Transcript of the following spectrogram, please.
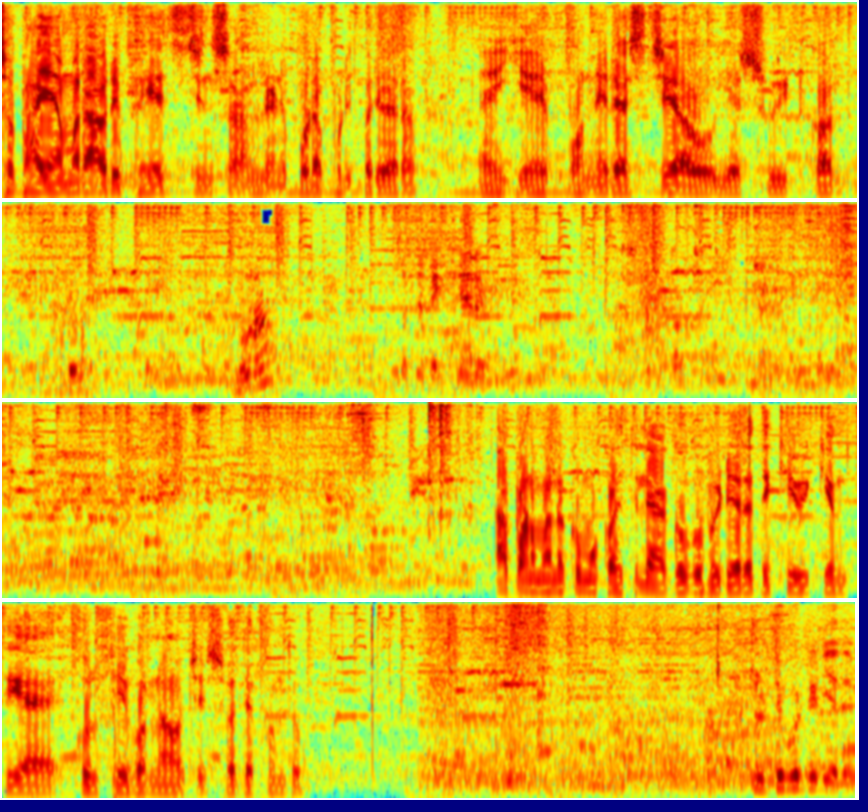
सो भाई आम आज जिनस आोड़ा कर ये पनीर आ स्वीट कर्न आपण मानक मुझे आग को भिडर देखी केमती कुल्फी बनाऊे सो देखु कुल्फी बुटी दे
